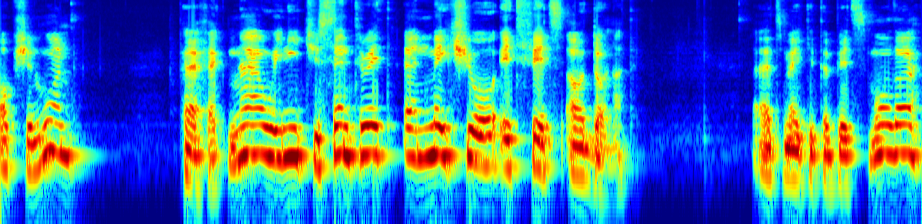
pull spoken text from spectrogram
Option 1. Perfect. Now we need to center it and make sure it fits our donut. Let's make it a bit smaller,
